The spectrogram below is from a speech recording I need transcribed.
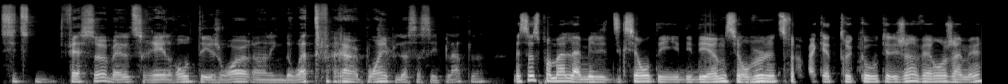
Si tu fais ça, ben là, tu railroad tes joueurs en ligne droite, tu feras un point, puis là, ça c'est plate. Là. Mais ça, c'est pas mal la malédiction des, des DM, si on veut. Là. Tu fais un paquet de trucs cool que les gens verront jamais.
